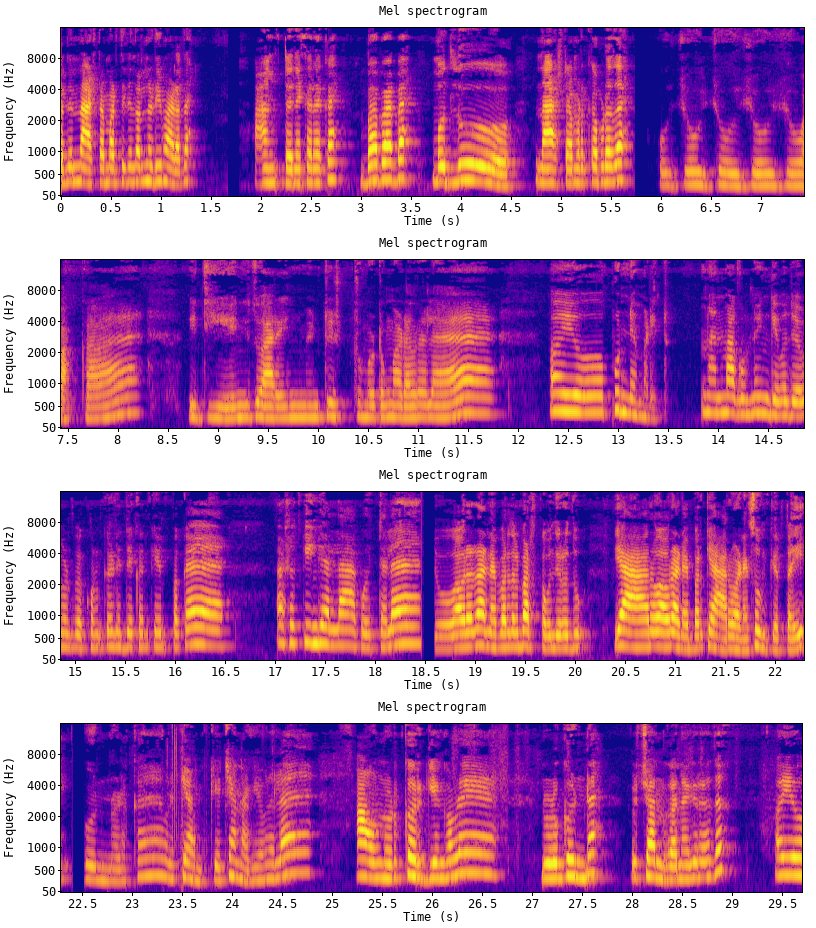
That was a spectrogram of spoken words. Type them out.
ಅದನ್ನ ನಾಷ್ಟ ಮಾಡ್ತೀನಿ ಅಂದ್ರೆ ನಡಿ ಮಾಡದ. ಅಂತಾನೆ ಕನಕ ಬಾ ಬಾ ಬಾ. ಮೊದಲು ನಾಷ್ಟ ಮಾಡ್ಕೊಬಿಡದ. ಅಯ್ಯೋ ಅಯ್ಯೋ ಅಯ್ಯೋ ಅಯ್ಯೋ, ಅಕ್ಕ. ಇದೇನಿದು ಅರೇಂಜ್ಮೆಂಟ್ ಇಷ್ಟು ಮಟ್ಟಿಗೆ ಮಾಡವ್ರಲ್ಲ. ಅಯ್ಯೋ, ಪುಣ್ಯ ಮಾಡಿದ್ದು. ನನ್ನ ಮಗು ಹಿಂಗೆ ಮದುವೆ ಮಾಡ್ಬೇಕು ಅನ್ಕೊಂಡಿದ್ದೆ ಕಣ್ ಕೆಂಪಕ್ಕ. ಅಷ್ಟೊತ್ತಿಗೆ ಹಿಂಗೆಲ್ಲ ಆಗೋಯ್ತಲ್ಲ? ಅಯ್ಯೋ ಅವ್ರ ಹಣೆ ಬರ್ದಲ್ಲಿ ಬರ್ಸ್ಕೊಂಡಿರೋದು ಯಾರು ಅವ್ರ ಹಣೆ ಬರ್ಕೆ ಯಾರು ಹಣೆ ಸುಮ್ಕಿರ್ತಾಯಿ. ಗಂಡು ನೋಡಕ ಅವಳು ಕೆಂಪಕ್ಕೆ ಚೆನ್ನಾಗಿವಲ್ಲ ಅವ್ನು ನೋಡು ಕರ್ಗಿ ಹಂಗವಳೆ? ನೋಡು ಗಂಡ ಚಂದಗನಾಗಿರೋದು ಅಯ್ಯೋ,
